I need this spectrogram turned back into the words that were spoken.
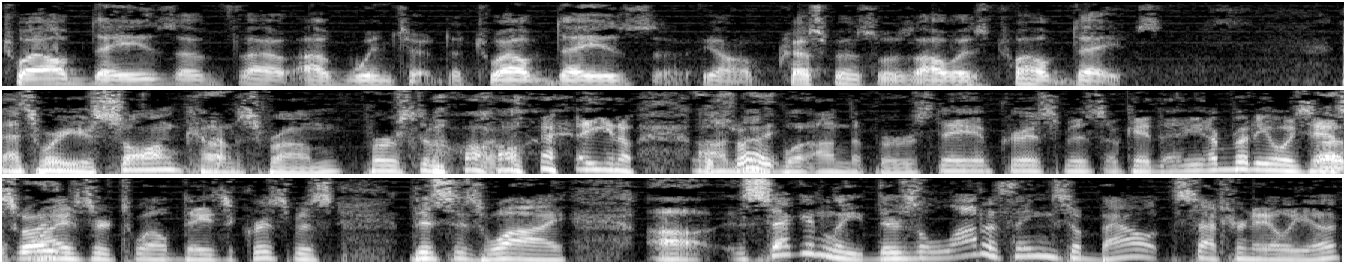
12 days of, uh, of winter. The 12 days, uh, you know, Christmas was always 12 days. That's where your song comes from. First of all, you know, on right. the on the first day of Christmas. Okay, everybody always asks right. why is there twelve days of Christmas? This is why. Uh, secondly, there's a lot of things about Saturnalia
